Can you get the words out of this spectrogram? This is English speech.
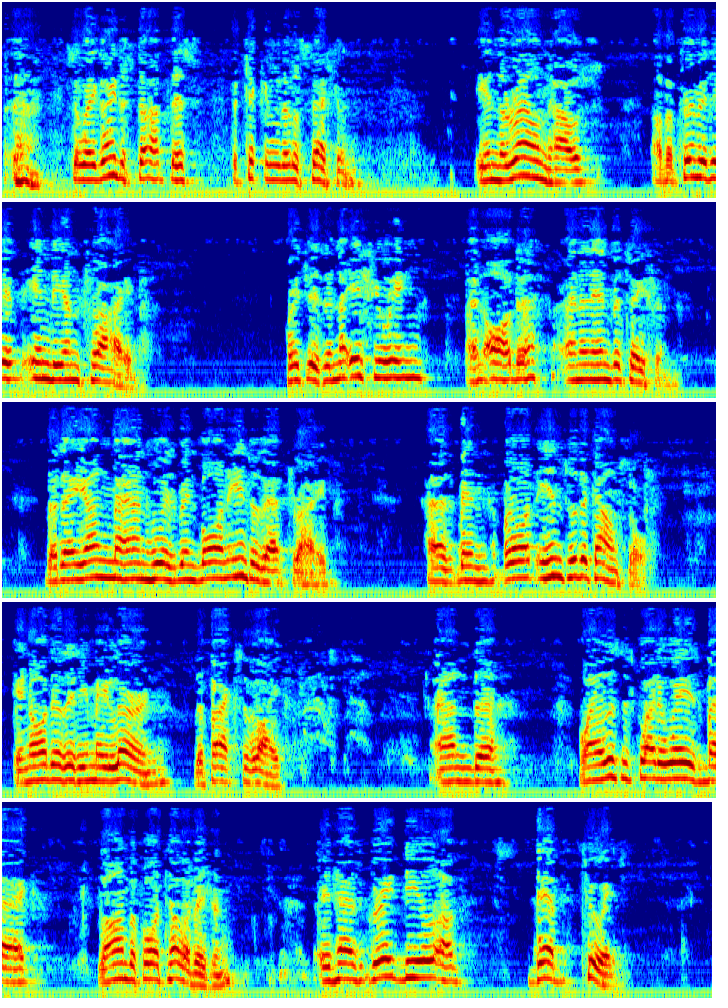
so we're going to start this particular little session in the roundhouse of a primitive Indian tribe, which is an issuing an order and an invitation that a young man who has been born into that tribe has been brought into the council in order that he may learn the facts of life. And uh, while this is quite a ways back, long before television, it has a great deal of depth to it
